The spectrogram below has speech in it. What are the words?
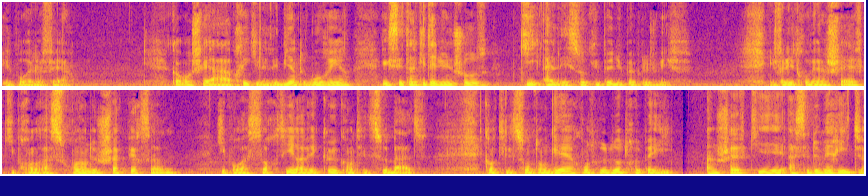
il pourrait le faire. Quand Moshe a appris qu'il allait bientôt mourir, il s'est inquiété d'une chose qui allait s'occuper du peuple juif? Il fallait trouver un chef qui prendra soin de chaque personne, qui pourra sortir avec eux quand ils se battent, quand ils sont en guerre contre d'autres pays. Un chef qui ait assez de mérite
